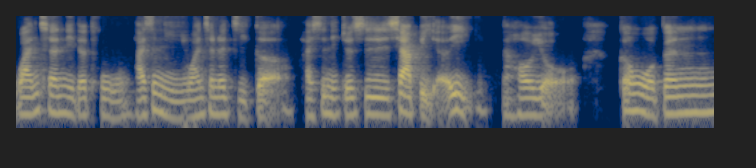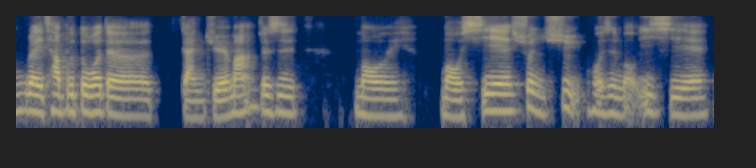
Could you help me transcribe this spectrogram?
完成你的图，还是你完成了几个，还是你就是下笔而已。然后有跟我跟瑞差不多的感觉吗？就是某某些顺序，或是某一些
